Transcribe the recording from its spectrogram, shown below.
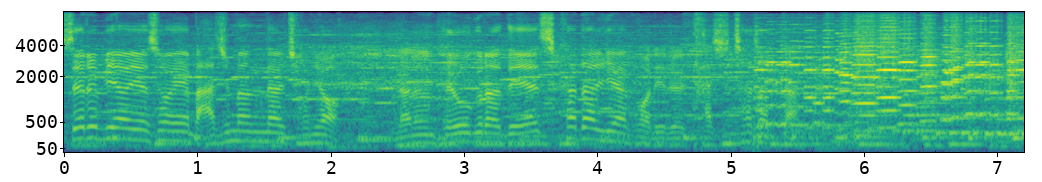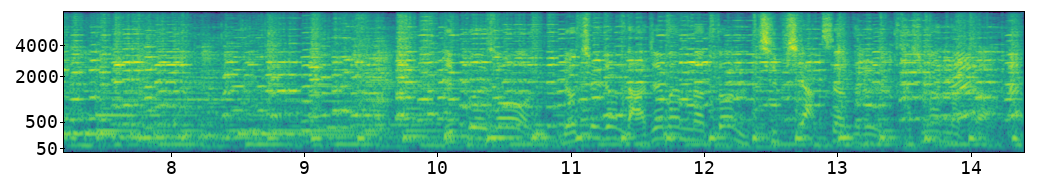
세르비아에서의 마지막 날 저녁 나는 베오그라드의 스카달리아 거리를 다시 찾았다. 입구에서 며칠 전 낮에 만났던 집시 악사들을 다시 만났다.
